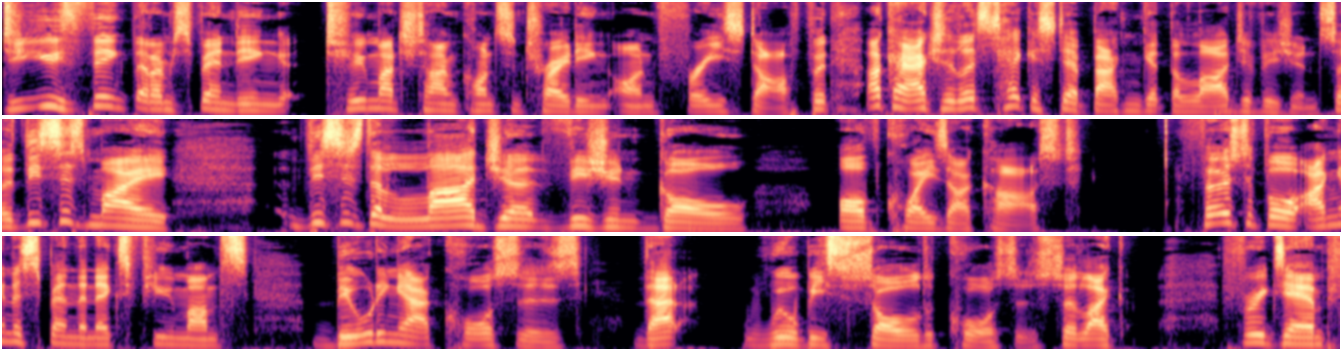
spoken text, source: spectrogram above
do you think that I'm spending too much time concentrating on free stuff? But okay, actually, let's take a step back and get the larger vision. So this is my, this is the larger vision goal of Quasarcast. First of all, I'm going to spend the next few months building out courses that will be sold courses. So like for example,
